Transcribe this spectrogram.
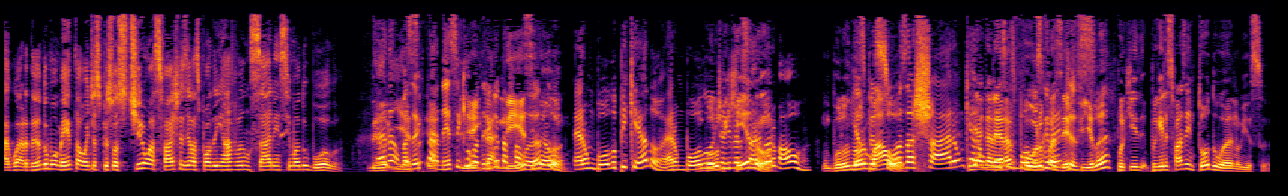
aguardando o momento onde as pessoas tiram as faixas e elas podem avançar em cima do bolo. É, não, mas essa, é que tá. É, nesse que o Rodrigo tá, tá falando, não. era um bolo pequeno. Era um bolo, um bolo de pequeno. aniversário normal. Um bolo e normal. E as pessoas acharam que e era um galera foram fazer fila, porque, porque eles fazem todo ano isso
